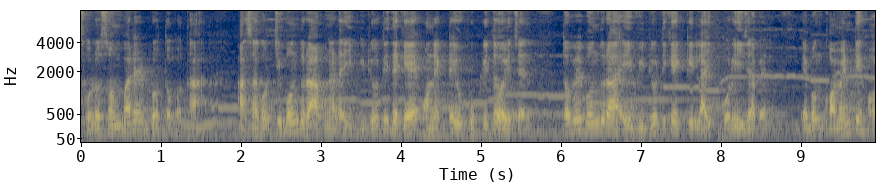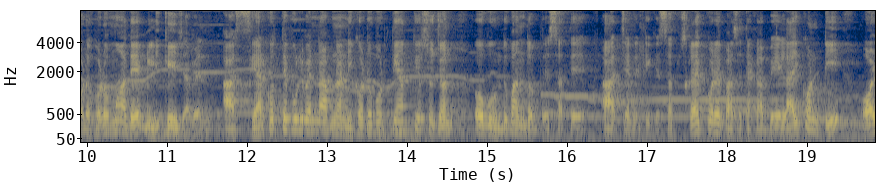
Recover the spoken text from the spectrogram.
ষোলো সোমবারের ব্রত কথা। আশা করছি বন্ধুরা আপনারা এই ভিডিওটি থেকে অনেকটাই উপকৃত হয়েছেন। তবে বন্ধুরা এই ভিডিওটিকে একটি লাইক করেই যাবেন এবং কমেন্টে হর হর মহাদেব লিখেই যাবেন। আর শেয়ার করতে ভুলবেন না আপনার নিকটবর্তী আত্মীয় স্বজন ও বন্ধু বান্ধবদের সাথে। আর চ্যানেলটিকে সাবস্ক্রাইব করে পাশে থাকা বেল আইকনটি অল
